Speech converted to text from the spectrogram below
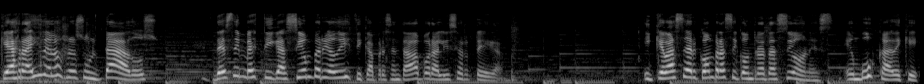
que a raíz de los resultados de esa investigación periodística presentada por Alicia Ortega y que va a hacer compras y contrataciones en busca de que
